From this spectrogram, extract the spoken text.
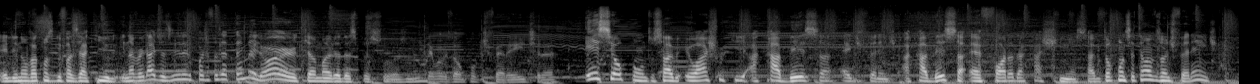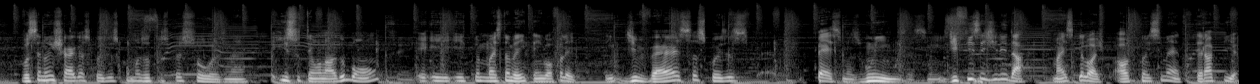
ele não vai conseguir fazer aquilo. E na verdade, às vezes ele pode fazer até melhor que a maioria das pessoas, né? Tem uma visão um pouco diferente, né? Esse é o ponto, sabe? Eu acho que a cabeça é diferente. A cabeça é fora da caixinha, sabe? Então quando você tem uma visão diferente, você não enxerga as coisas como as outras pessoas, né? Isso tem um lado bom, e, e- e- mas também tem, igual eu falei, tem diversas coisas é, péssimas, ruins, assim, difíceis de lidar. Mas que, lógico, autoconhecimento, terapia,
